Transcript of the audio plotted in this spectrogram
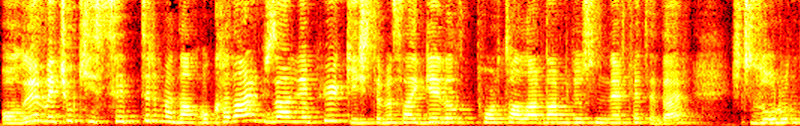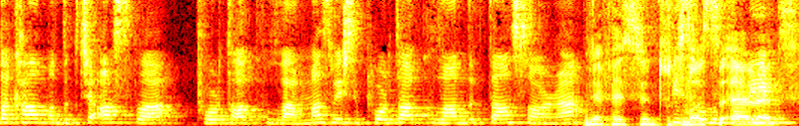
oluyor ve çok hissettirmeden o kadar güzel yapıyor ki işte mesela Geralt portallardan biliyorsun nefret eder. Hiç zorunda kalmadıkça asla portal kullanmaz ve işte portal kullandıktan sonra nefesini tutması evet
